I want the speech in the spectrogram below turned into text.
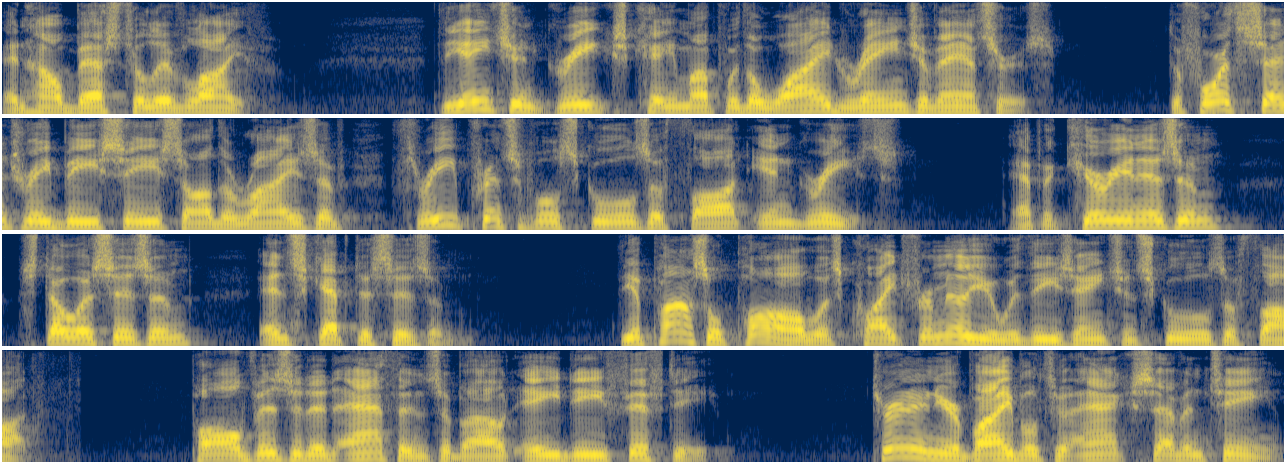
and how best to live life. The ancient Greeks came up with a wide range of answers. The fourth century BC saw the rise of three principal schools of thought in Greece Epicureanism, Stoicism, and skepticism. The Apostle Paul was quite familiar with these ancient schools of thought. Paul visited Athens about AD 50. Turn in your Bible to Acts 17,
